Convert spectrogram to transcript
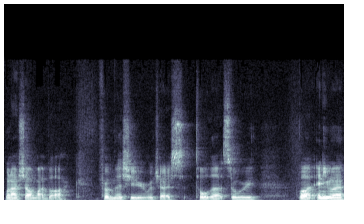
when I shot my buck from this year, which I told that story. But anyway,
